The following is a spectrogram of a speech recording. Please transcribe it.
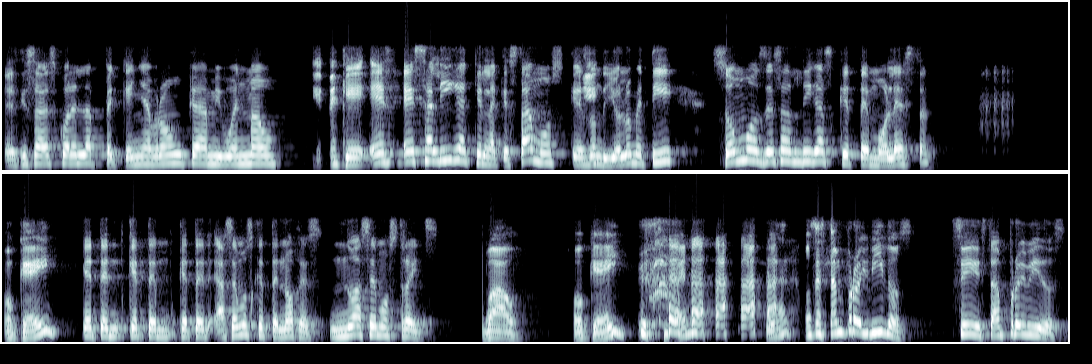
Es que sabes cuál es la pequeña bronca, mi buen Mau, que es esa liga que en la que estamos, que es donde yo lo metí, somos de esas ligas que te molestan. Ok. Que te, que te, hacemos que te enojes. No hacemos trades. Wow. Ok. O sea, están prohibidos. Sí, están prohibidos.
